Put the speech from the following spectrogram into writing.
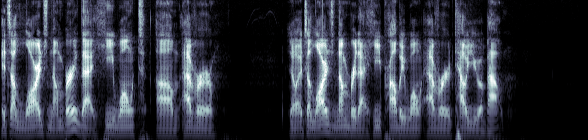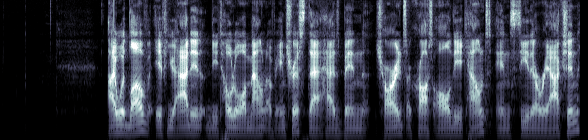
it's a large number that he won't um ever you know, it's a large number that he probably won't ever tell you about. I would love if you added the total amount of interest that has been charged across all the accounts and see their reaction.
